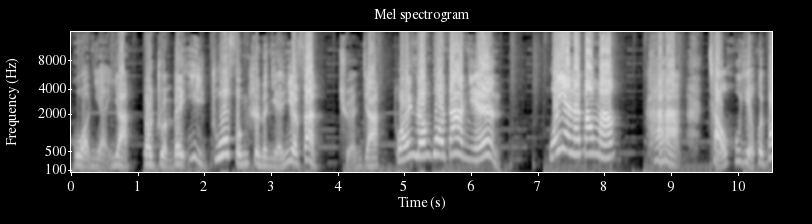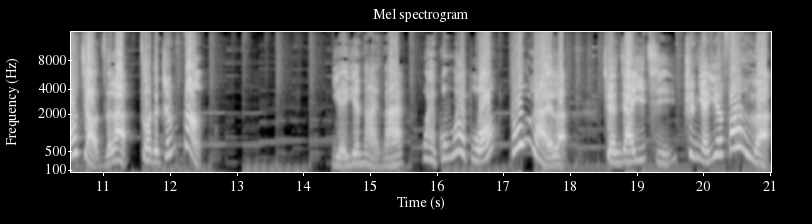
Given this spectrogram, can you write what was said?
过年呀，要准备一桌丰盛的年夜饭，全家团圆过大年。我也来帮忙，哈哈！巧虎也会包饺子了，做的真棒。爷爷奶奶、外公外婆都来了，全家一起吃年夜饭了。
